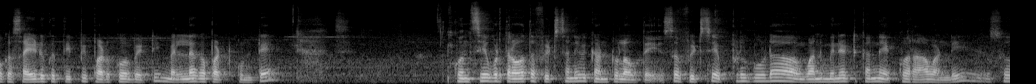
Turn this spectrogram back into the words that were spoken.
ఒక సైడ్కు తిప్పి పడుకోబెట్టి మెల్లగా పట్టుకుంటే కొంతసేపటి తర్వాత ఫిట్స్ అనేవి కంట్రోల్ అవుతాయి. సో ఫిట్స్ ఎప్పుడు కూడా వన్ మినిట్ కన్నా ఎక్కువ రావండి. సో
